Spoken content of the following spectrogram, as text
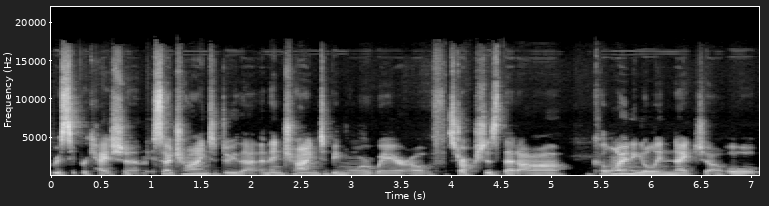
reciprocation. So trying to do that and then trying to be more aware of structures that are colonial in nature or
